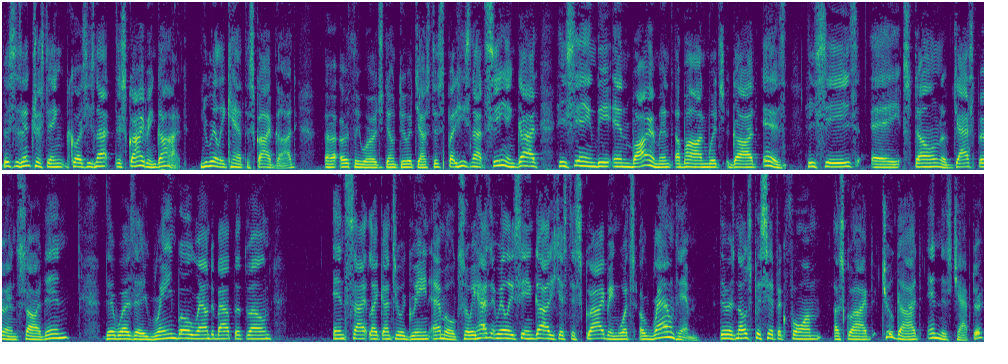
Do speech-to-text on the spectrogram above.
This is interesting because he's not describing God. You really can't describe God. Uh, earthly words don't do it justice, but he's not seeing God. He's seeing the environment upon which God is. He sees a stone of jasper and sardine. There was a rainbow round about the throne, in sight like unto a green emerald. So he hasn't really seen God, he's just describing what's around him. There is no specific form ascribed to God in this chapter.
